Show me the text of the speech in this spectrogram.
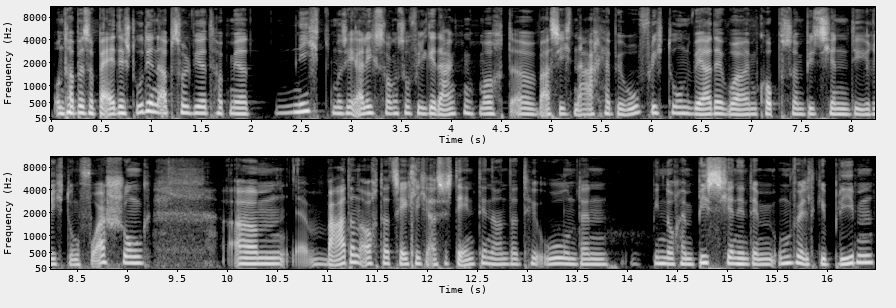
und habe also beide Studien absolviert, habe mir nicht, muss ich ehrlich sagen, so viel Gedanken gemacht, äh, was ich nachher beruflich tun werde, war im Kopf so ein bisschen die Richtung Forschung, ähm, war dann auch tatsächlich Assistentin an der TU und ein, bin noch ein bisschen in dem Umfeld geblieben,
